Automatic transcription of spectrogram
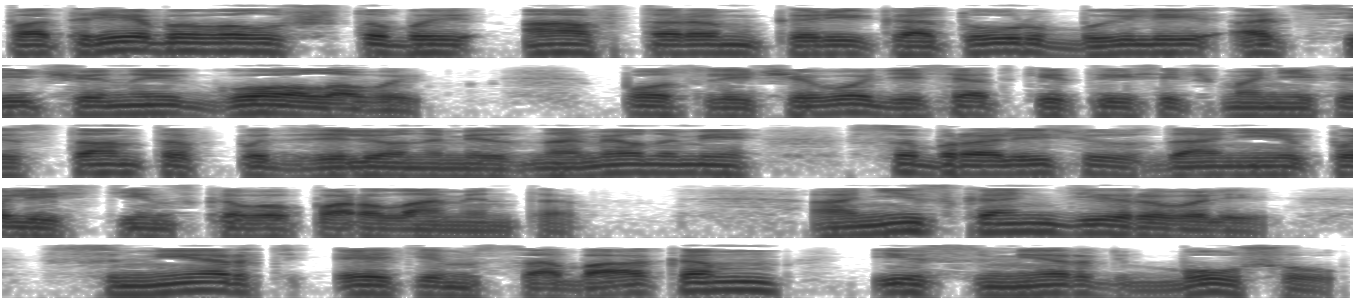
потребовал, чтобы авторам карикатур были отсечены головы, после чего десятки тысяч манифестантов под зелеными знаменами собрались у здания палестинского парламента. Они скандировали: "Смерть этим собакам и смерть Бушу.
